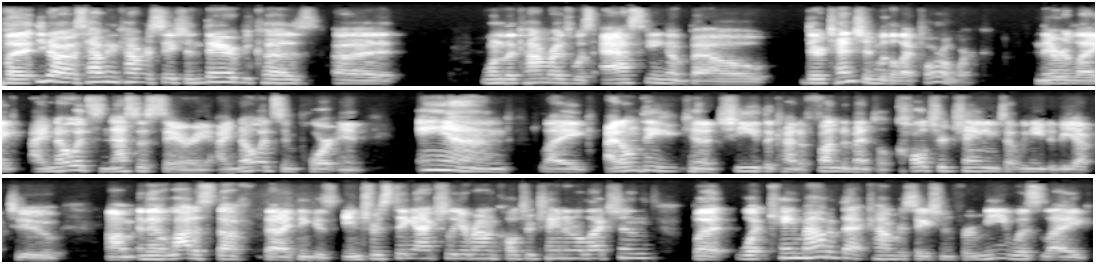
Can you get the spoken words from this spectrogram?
but you know i was having a conversation there because uh one of the comrades was asking about their tension with electoral work. And they were like i know it's necessary. I know it's important. And like i don't think it can achieve the kind of fundamental culture change that we need to be up to. Um, and there's a lot of stuff that i think is interesting actually around culture change and elections. But what came out of that conversation for me was like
